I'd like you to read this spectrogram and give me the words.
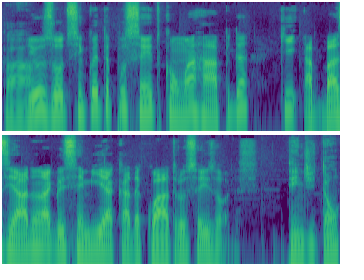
tá. e os outros 50% com uma rápida, que baseado na glicemia a cada 4 ou 6 horas. Entendi. Então,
